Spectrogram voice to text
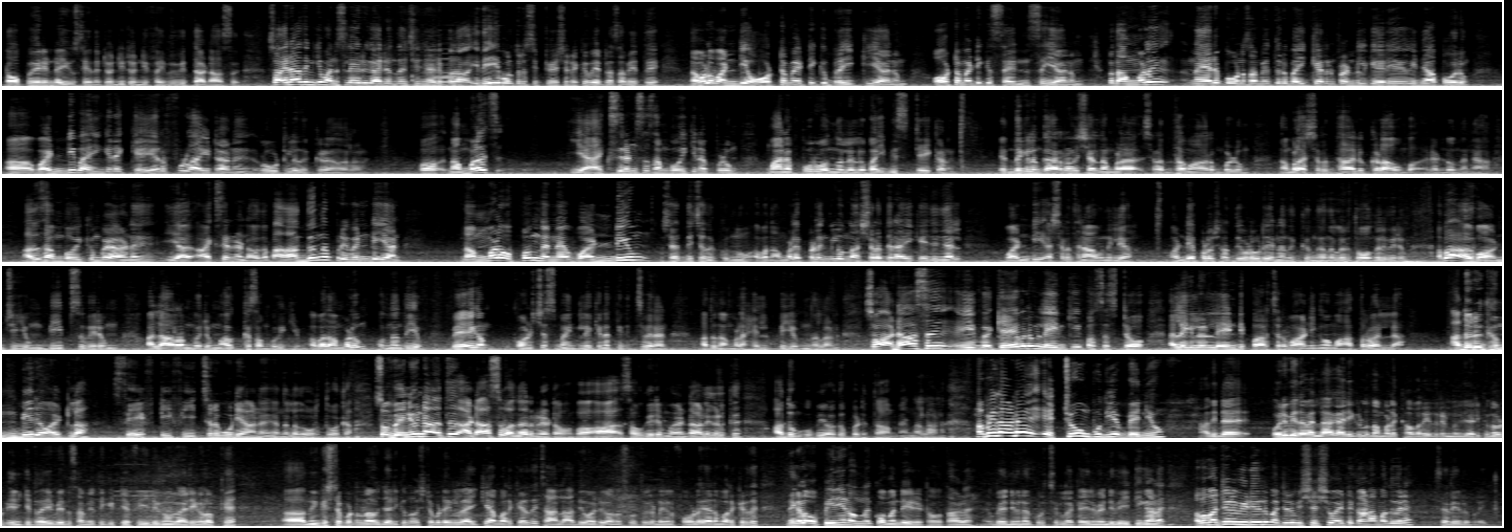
ടോപ്പ് വേരിയന്റ് യൂസ് ചെയ്യുന്നത് twenty twenty five with ADAS so അതിനകത്ത് എനിക്ക് മനസ്സിലായ ഒരു കാര്യം എന്താ വെച്ച് കഴിഞ്ഞാൽ ഇപ്പോൾ ഇതേപോലത്തെ ഒരു സിറ്റുവേഷൻ ഒക്കെ വരുന്ന സമയത്ത് നമ്മൾ വണ്ടി ഓട്ടോമാറ്റിക് ബ്രേക്ക് ചെയ്യാനും ഓട്ടോമാറ്റിക് സെൻസ് ചെയ്യാനും ഇപ്പോൾ നമ്മൾ നേരെ പോകുന്ന സമയത്ത് ഒരു ബൈക്കാരൻ ഫ്രണ്ടിൽ കയറി കഴിഞ്ഞാൽ പോലും വണ്ടി ഭയങ്കര കെയർഫുൾ ആയിട്ടാണ് റോട്ടിൽ നിൽക്കുന്നത് എന്നുള്ളതാണ്. അപ്പോൾ നമ്മൾ ഈ ആക്സിഡൻസ് സംഭവിക്കുന്ന എപ്പോഴും മനഃപൂർവം ഒന്നുമല്ലല്ലോ ബൈ മിസ്റ്റേക്കാണ് എന്തെങ്കിലും കാരണവശാൽ നമ്മളെ ശ്രദ്ധ മാറുമ്പോഴും നമ്മൾ അശ്രദ്ധാലുക്കളാവുമ്പോൾ രണ്ടും തന്നെ. അത് സംഭവിക്കുമ്പോഴാണ് ഈ ആക്സിഡന്റ് ഉണ്ടാകുന്നത് അപ്പോൾ അതിന്ന് പ്രിവെന്റ് ചെയ്യാൻ നമ്മളൊപ്പം തന്നെ വണ്ടിയും ശ്രദ്ധിച്ച് നിൽക്കുന്നു. അപ്പോൾ നമ്മളെപ്പോഴെങ്കിലും ഒന്ന് അശ്രദ്ധരായി കഴിഞ്ഞാൽ വണ്ടി അശ്രദ്ധനാവുന്നില്ല. വണ്ടി എപ്പോഴും ശ്രദ്ധയോടുകൂടി തന്നെ നിൽക്കുന്നത് എന്നുള്ളൊരു തോന്നൽ വരും. അപ്പോൾ അത് വാൺ ചെയ്യും ബീപ്സ് വരും അലാറം വരും അതൊക്കെ സംഭവിക്കും. അപ്പോൾ നമ്മളും ഒന്നെന്ത് ചെയ്യും? വേഗം കോൺഷ്യസ് മൈൻഡിലേക്ക് തന്നെ തിരിച്ചു വരാൻ അത് നമ്മളെ ഹെൽപ്പ് ചെയ്യും എന്നുള്ളതാണ്. സോ അഡാസ് ഈ കേവലം ലെയിൻ കീപ്പ് അസിസ്റ്റോ അല്ലെങ്കിൽ ഒരു ലെയിൻ ഡിപ്പാർച്ചർ വാർണിങ്ങോ മാത്രമല്ല അതൊരു ഗംഭീരമായിട്ടുള്ള സേഫ്റ്റി ഫീച്ചർ കൂടിയാണ് എന്നുള്ളത് ഓർത്തു വെക്കുക സോ വെന്യൂവിനകത്ത് അഡാസ് വന്നിട്ടുണ്ട് കേട്ടോ. അപ്പോൾ ആ സൗകര്യം വേണ്ട ആളുകൾക്ക് അതും ഉപയോഗപ്പെടുത്താം എന്നുള്ളതാണ്. അപ്പോൾ ഇതാണ് ഏറ്റവും പുതിയ വെന്യൂ അതിന്റെ ഒരുവിധം എല്ലാ കാര്യങ്ങളും നമ്മൾ കവർ ചെയ്തിട്ടുണ്ടെന്ന് വിചാരിക്കുന്നു. എനിക്ക് ഡ്രൈവ് ചെയ്ത സമയത്ത് കിട്ടിയ ഫീലിങ്ങോ കാര്യങ്ങളൊക്കെ നിങ്ങൾക്ക് ഇഷ്ടപ്പെട്ടുണ്ടാവും വിചാരിക്കുന്നു. ഇഷ്ടപ്പെട്ടെങ്കിൽ ലൈക്ക് ചെയ്യാൻ മറക്കരുത്. ചാനൽ ആദ്യമായിട്ട് കാണുന്ന സുഹൃത്തുക്കളുണ്ടെങ്കിൽ ഫോളോ ചെയ്യാൻ മറക്കരുത്. നിങ്ങളുടെ ഒപ്പീനിയൻ ഒന്ന് കമന്റ് ചെയ്ത് കേട്ടോ. താഴെ വെന്യൂവിനെ കുറിച്ചുള്ള അതിന് വേണ്ടി വെയിറ്റിംഗ് ആണ്. അപ്പോൾ മറ്റൊരു വീഡിയോയിൽ മറ്റൊരു വിശേഷമായിട്ട് കാണാം. അതുവരെ ചെറിയൊരു ബ്രേക്ക്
